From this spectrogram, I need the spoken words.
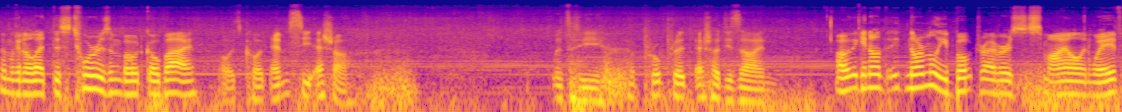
I'm gonna let this tourism boat go by. Oh, it's called MC Escher. With the appropriate Escher design. Oh, you know, th- normally boat drivers smile and wave,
